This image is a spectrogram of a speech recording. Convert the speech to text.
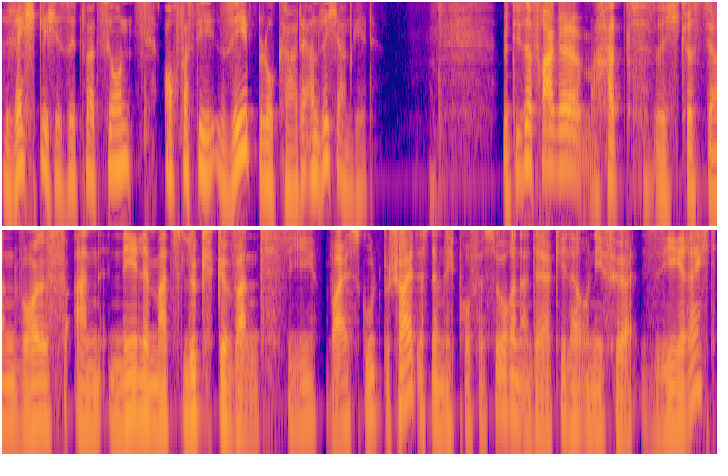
rechtliche Situation, auch was die Seeblockade an sich angeht? Mit dieser Frage hat sich Christian Wolf an Nele Matz-Lück gewandt. Sie weiß gut Bescheid, ist nämlich Professorin an der Kieler Uni für Seerecht.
